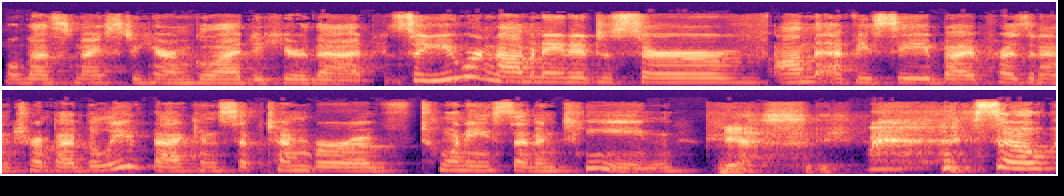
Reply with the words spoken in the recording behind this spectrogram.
Well, that's nice to hear. I'm glad to hear that. So, you were nominated to serve on the FEC by President Trump, I believe, back in September of 2017. Yes. so,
